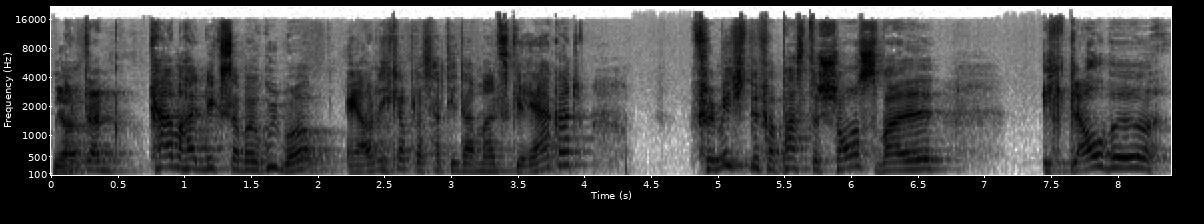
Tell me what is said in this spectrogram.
Ja. Und dann kam halt nichts dabei rüber. Ja, und ich glaube, das hat die damals geärgert. Für mich eine verpasste Chance, weil ich glaube,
